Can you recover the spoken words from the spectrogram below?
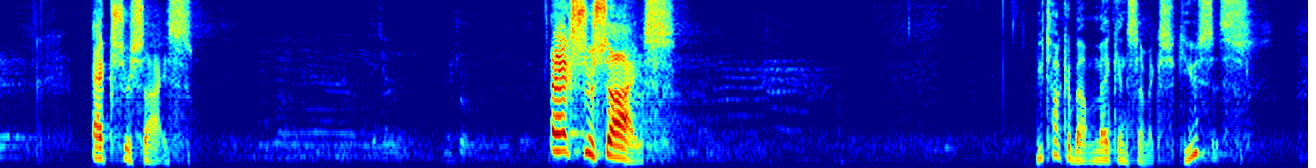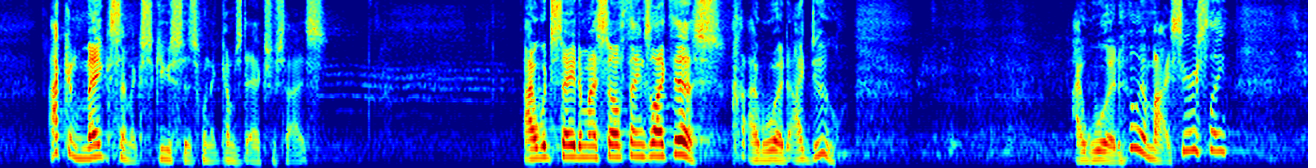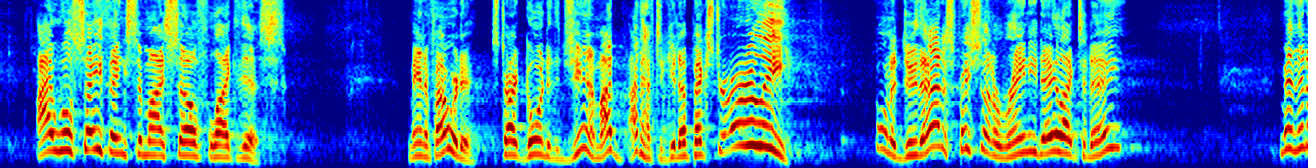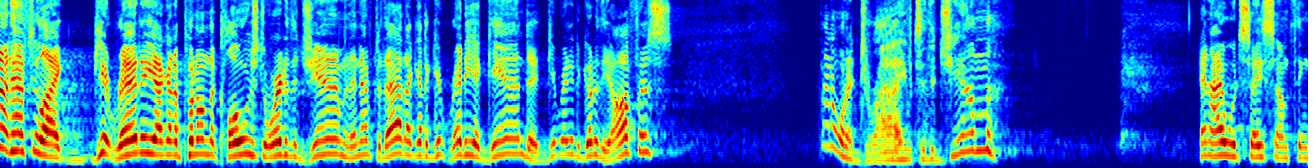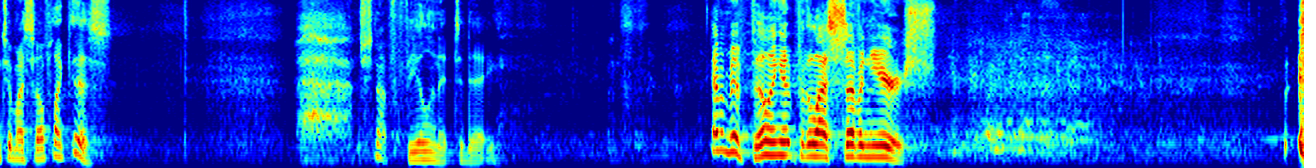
Exercise. Exercise. You talk about making some excuses. I can make some excuses when it comes to exercise. I would say to myself things like this I would, I do. I would. Who am I? Seriously? I will say things to myself like this Man, if I were to start going to the gym, I'd, I'd have to get up extra early. I want to do that, especially on a rainy day like today. Man, then I'd have to like get ready. I got to put on the clothes to wear to the gym. And then after that, I got to get ready again to get ready to go to the office. I don't want to drive to the gym. And I would say something to myself like this I'm just not feeling it today. I haven't been feeling it for the last seven years.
